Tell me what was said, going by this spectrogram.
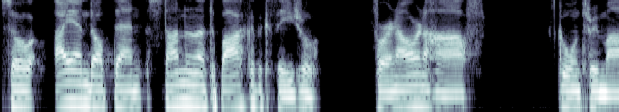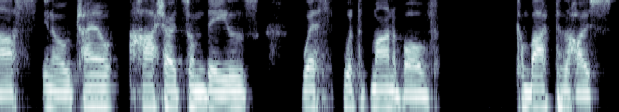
So I end up then standing at the back of the cathedral for an hour and a half, going through mass, you know, trying to hash out some deals with with the man above, come back to the house,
